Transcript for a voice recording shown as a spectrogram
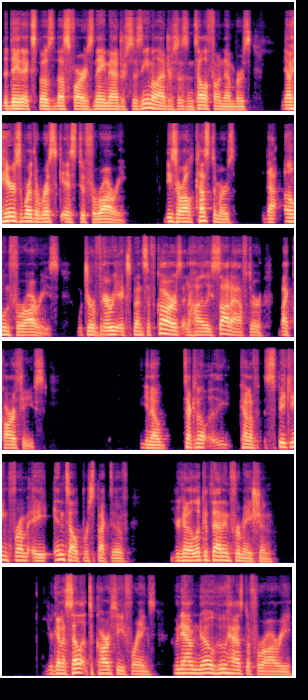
The data exposed thus far is name, addresses, email addresses, and telephone numbers. Now, here's where the risk is to Ferrari. These are all customers that own Ferraris, which are very expensive cars and highly sought after by car thieves. You know, technical kind of speaking from a Intel perspective, you're going to look at that information you're going to sell it to car thief rings who now know who has the Ferrari,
